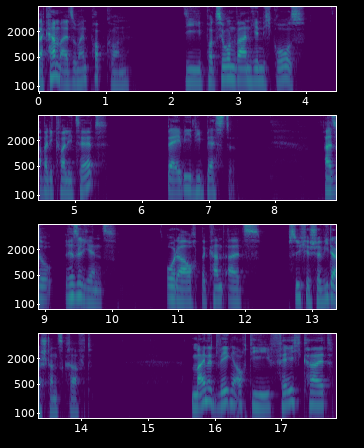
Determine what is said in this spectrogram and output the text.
Da kam also mein Popcorn. Die Portionen waren hier nicht groß, aber die Qualität, Baby, die beste. Also Resilienz oder auch bekannt als psychische Widerstandskraft. Meinetwegen auch die Fähigkeit,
